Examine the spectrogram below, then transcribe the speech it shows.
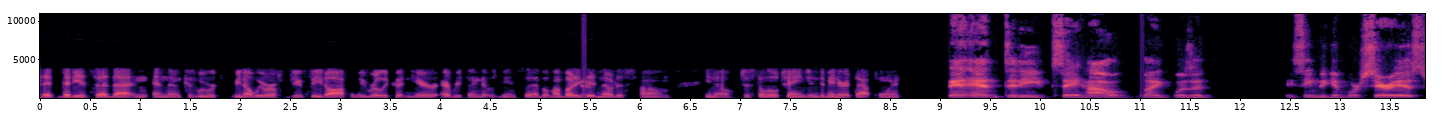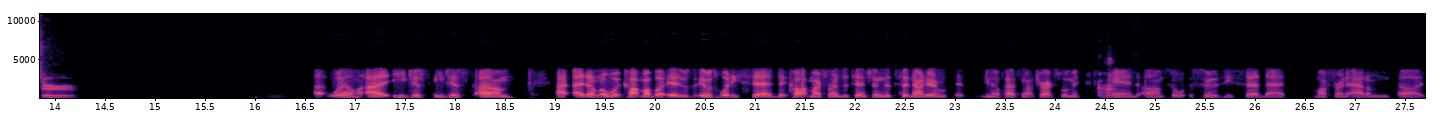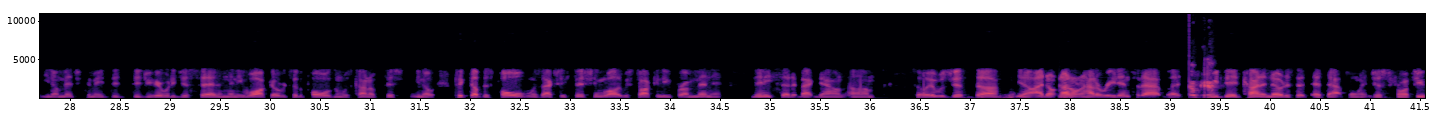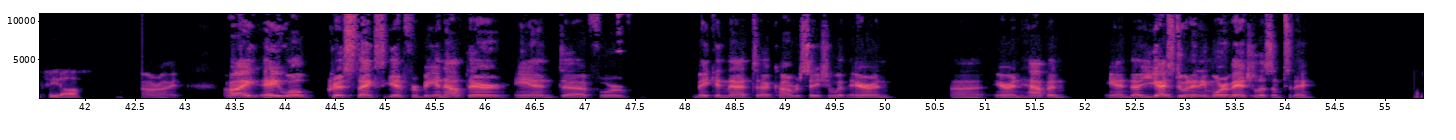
that that he had said that. And and then because we were you know we were a few feet off and we really couldn't hear everything that was being said. But my buddy did notice um you know just a little change in demeanor at that point. And, and did he say how? Like was it he seemed to get more serious or? Uh, well I, he just he just um I, I don't know what caught my butt. It was, it was what he said that caught my friend's attention. That's sitting out here, you know, passing out tracts with me. Uh-huh. And um, so as soon as he said that, my friend Adam, uh, you know, mentioned to me, did, did you hear what he just said? And then he walked over to the poles and was kind of fish, you know, picked up his pole and was actually fishing while he was talking to you for a minute. Then he set it back down. Um, so it was just, uh, you know, I don't, I don't know how to read into that, but okay. we did kind of notice it at that point, just from a few feet off. All right. All right. Hey, well, Chris, thanks again for being out there and uh, for making that uh, conversation with Aaron, uh, Aaron happen. And uh, you guys doing any more evangelism today?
